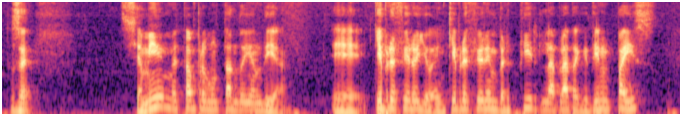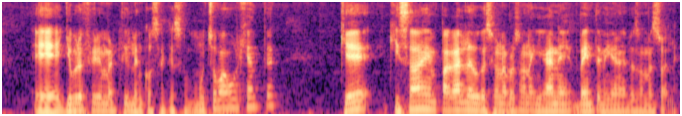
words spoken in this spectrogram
Entonces, si a mí me están preguntando hoy en día, eh, ¿qué prefiero yo? ¿En qué prefiero invertir la plata que tiene el país? yo prefiero invertirla en cosas que son mucho más urgentes que quizás en pagar la educación a una persona que gane 20 millones de pesos mensuales.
